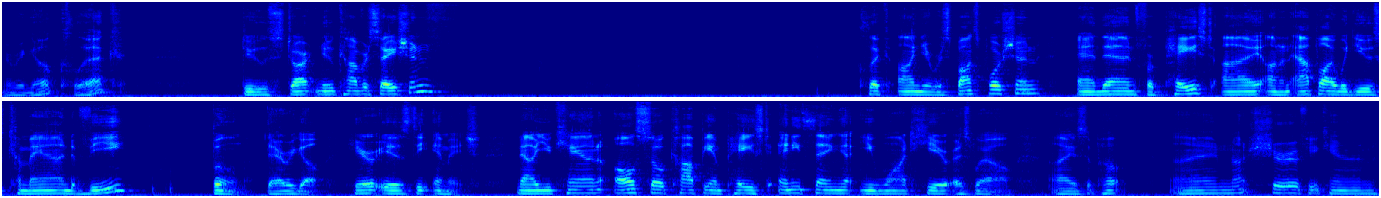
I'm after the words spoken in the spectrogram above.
There we go. Click. Do start new conversation. Click on your response portion and then for paste, I on an Apple I would use Command V. Boom, there we go. Here is the image. Now you can also copy and paste anything you want here as well. I suppose I'm not sure if you can.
